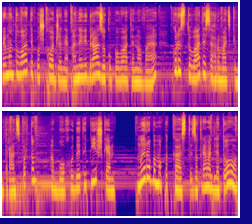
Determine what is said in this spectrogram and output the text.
ремонтувати пошкоджене, а не відразу купувати нове, користуватися громадським транспортом або ходити пішки. Ми робимо подкасти, зокрема для того,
